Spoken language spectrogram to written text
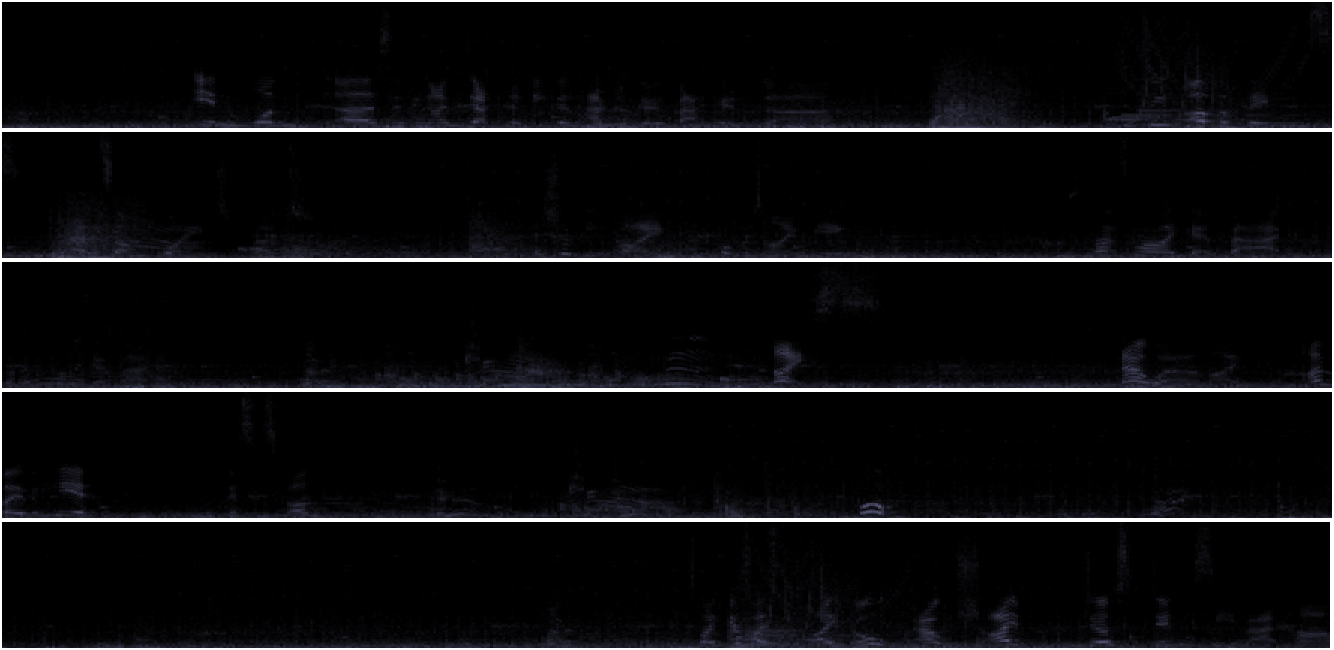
in one uh, sitting. I'm definitely gonna have to go back and uh, do other things at some point, but it should be fine for the time being. So that's how I get back, but I don't want to get back. Hmm, nice. Now where am I? I'm over here. This is fun. Whew. So I guess I, I, oh, ouch, I just didn't see that, huh?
